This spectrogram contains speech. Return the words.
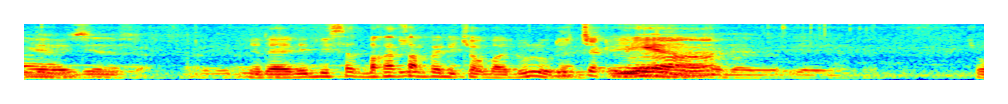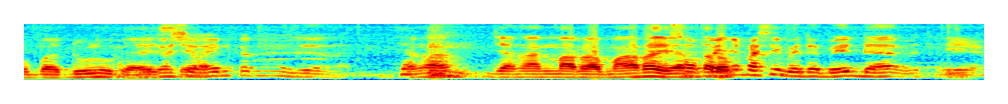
jadi Bisa. bisa. Jadi ID bisa bahkan sampai dicoba dulu kan. Dicek Iya. dulu. coba dulu. Iya, iya. Coba dulu guys Aplikasi ya. lain kan enggak. Jangan jangan marah-marah ya ntar. Pasti beda-beda berarti. Iya.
